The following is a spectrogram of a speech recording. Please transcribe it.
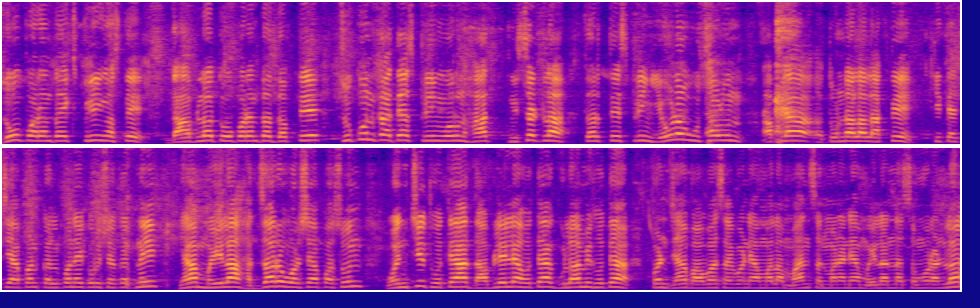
जोपर्यंत एक स्प्रिंग असते दाबलं तोपर्यंत दबते. चुकून का त्या स्प्रिंगवरून हात निसटला? तर ते स्प्रिंग एवढं उसळून आपल्या तोंडाला लागते की त्याची आपण कल्पनाही करू शकत नाही. ह्या महिला हजारो वर्षापासून वंचित होत्या दाबलेल्या होत्या गुलामीत होत्या. पण ज्या बाबासाहेबांनी आम्हाला मान सन्मानाने या महिलांना समोर आणलं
